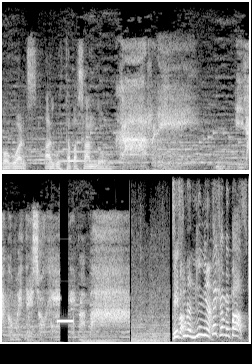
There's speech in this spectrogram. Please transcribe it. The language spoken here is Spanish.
Hogwarts, algo está pasando. Harry, mira cómo está eso, papá. ¡Es una niña! ¡Déjame en paz!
